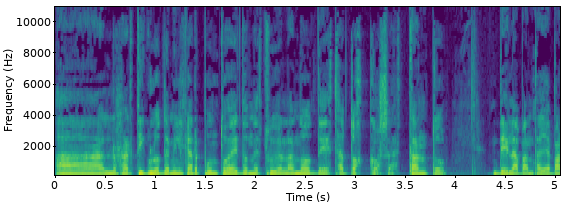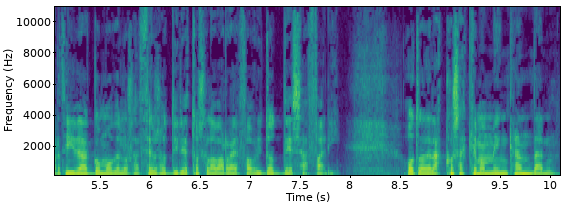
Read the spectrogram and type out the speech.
a los artículos de emilcar.es donde estuve hablando de estas dos cosas, tanto de la pantalla partida como de los accesos directos a la barra de favoritos de Safari. Otra de las cosas que más me encantan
